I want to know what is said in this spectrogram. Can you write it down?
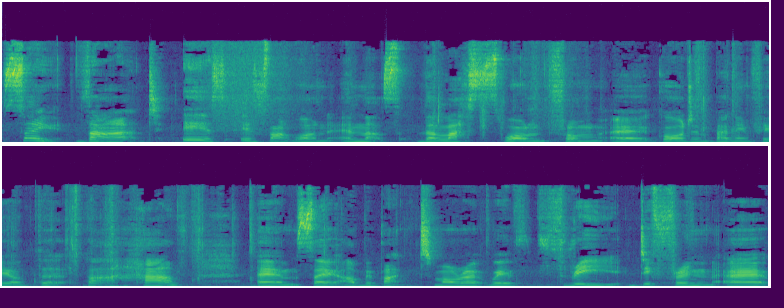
So that is is that one and that's the last one from uh, Gordon Beningfield that, that I have. Um, so I'll be back tomorrow with three different uh,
